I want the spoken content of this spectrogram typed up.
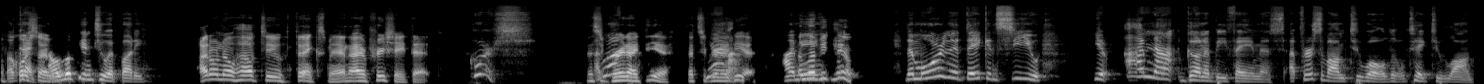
Of Okay, course I I'll look into it, buddy. I don't know how to. Thanks, man. I appreciate that. Of course. That's I a great it. idea. That's a great idea. I I, love you too. The more that they can see you, you know, I'm not gonna be famous. Uh, First of all, I'm too old. It'll take too long.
